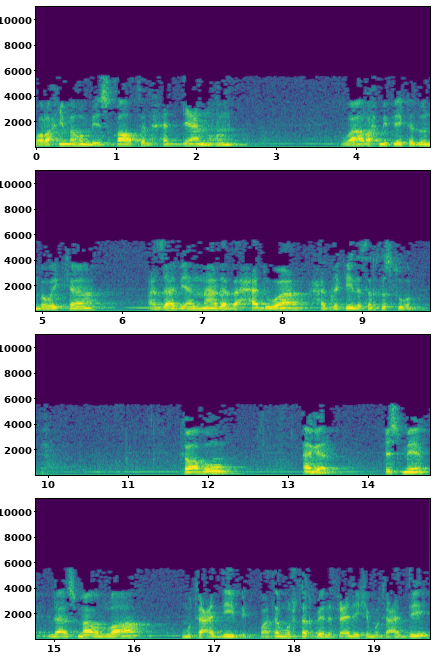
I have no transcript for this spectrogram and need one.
ورحمهم بإسقاط الحد عنهم. ورحم فيك دون بويك عذابي نادى بحد وحد كي لسر خستوه كوابو أجر اسمك لأسماء الله متعدي به. واتا مشتق به لفعله متعدي.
